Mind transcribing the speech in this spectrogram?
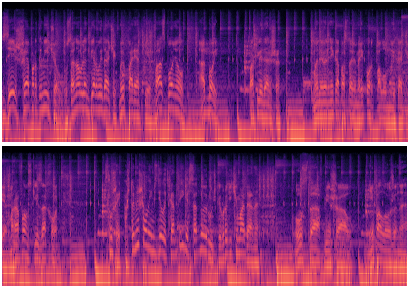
здесь Шепард и Митчелл. Установлен первый датчик, мы в порядке. Вас понял. Отбой. Пошли дальше. Мы наверняка поставим рекорд по лунной ходьбе. Марафонский заход. Слушай, а что мешало им сделать контейнер с одной ручкой, вроде чемодана? Устав мешал. Не положено.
